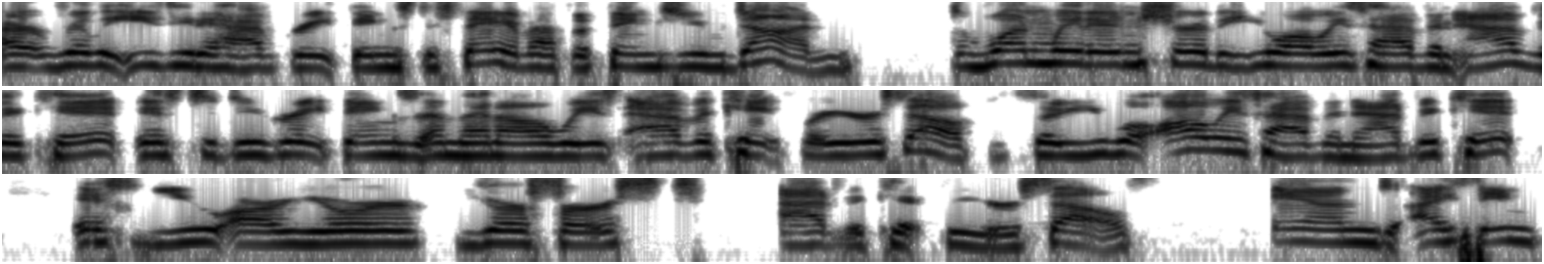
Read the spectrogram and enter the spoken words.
or really easy to have great things to say about the things you've done. One way to ensure that you always have an advocate is to do great things and then always advocate for yourself. So you will always have an advocate if you are your your first advocate for yourself. And I think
